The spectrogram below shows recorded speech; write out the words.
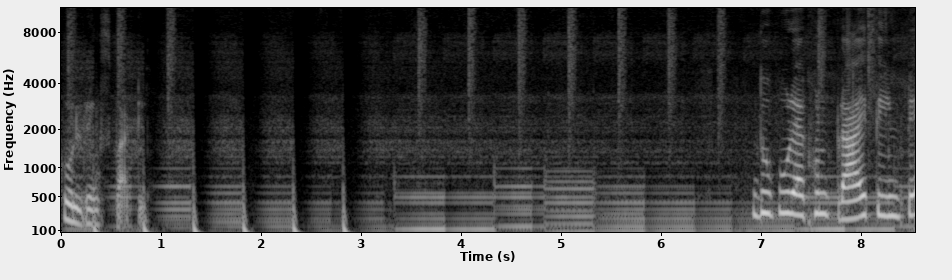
কোল্ড ড্রিঙ্কস পার্টি। দুপুর এখন প্রায় তিনটে।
